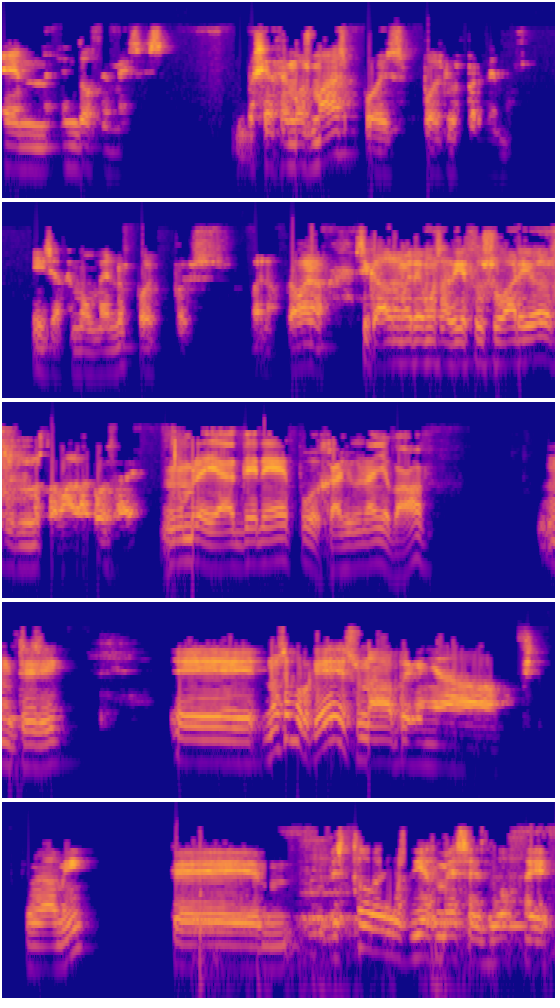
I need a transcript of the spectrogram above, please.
en, en 12 meses. Si hacemos más, pues, pues los perdemos. Y si hacemos menos, pues, pues bueno. Pero bueno, si cada uno metemos a 10 usuarios, no está mal la cosa, ¿eh? Hombre, ya tienes pues casi un año pagado. Mm, sí, sí. Eh, no sé por qué, es una pequeña que me da a mí, que esto de los 10 meses, 12,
